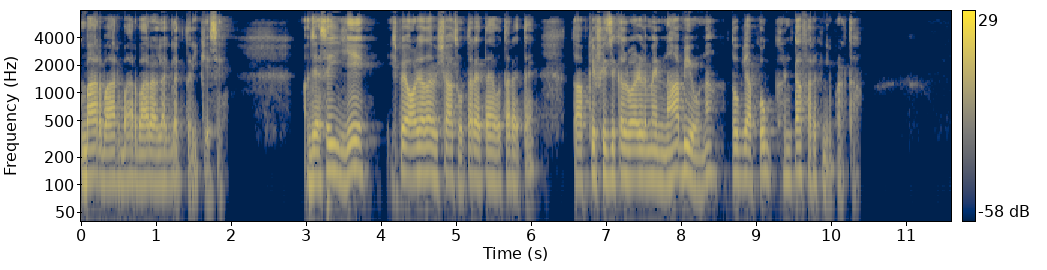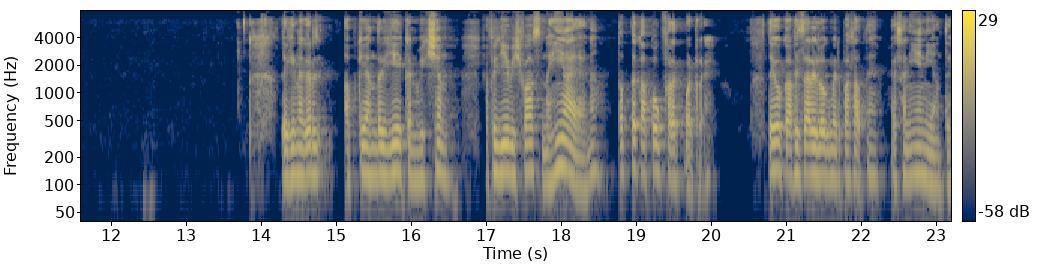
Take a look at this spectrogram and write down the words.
बार बार बार बार अलग अलग तरीके से। और जैसे ही ये इस पर और ज़्यादा विश्वास होता रहता है, होता रहता है तो आपके फ़िज़िकल वर्ल्ड में ना भी हो ना तो भी आपको घंटा फ़र्क नहीं पड़ता। लेकिन अगर आपके अंदर ये कन्विक्शन या फिर ये विश्वास नहीं आया है ना, तब तक आपको फ़र्क पड़ रहा है। देखो, काफ़ी सारे लोग मेरे पास आते हैं, ऐसा नहीं है, नहीं आते।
